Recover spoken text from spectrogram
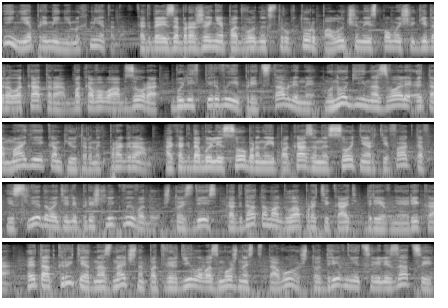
и неприменимых методов. Когда изображения подводных структур, полученные с помощью гидролокатора, бокового обзора были впервые представлены, многие назвали это магией компьютерных программ. А когда были собраны и показаны сотни артефактов, исследователи пришли к выводу, что здесь когда-то могла протекать древняя река. Это открытие однозначно подтвердило возможность того, что древние цивилизации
